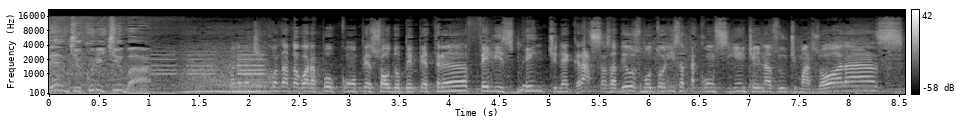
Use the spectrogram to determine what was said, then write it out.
Grande Curitiba. Olha, eu tive contato agora há pouco com o pessoal do BPTran. Felizmente, né? Graças a Deus, o motorista está consciente aí nas últimas horas.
